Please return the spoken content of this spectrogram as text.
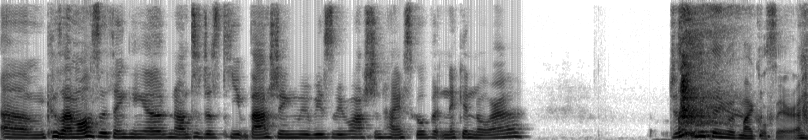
um because i'm also thinking of not to just keep bashing movies we watched in high school but nick and norah Just anything with Michael Cera.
